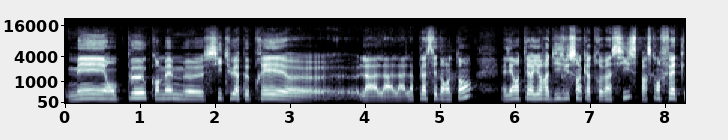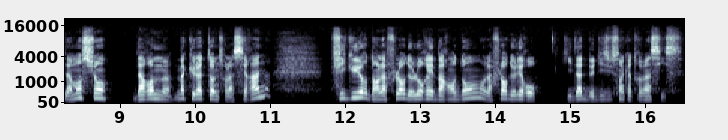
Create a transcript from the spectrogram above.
mais on peut quand même euh, situer à peu près euh, la, la, placer dans le temps. Elle est antérieure à 1886 parce qu'en fait, la mention d'arôme maculatum sur la Sérane, figure dans la flore de Loré Barandon, la flore de l'Hérault, qui date de 1886.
